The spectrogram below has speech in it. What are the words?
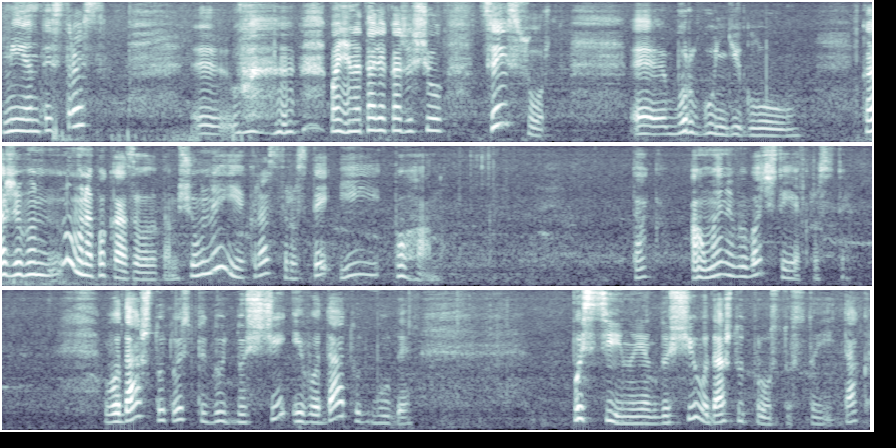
мій антистрес, е, пані Наталя каже, що цей сорт е, Бургунді Глоу, каже, вон, ну, вона показувала там, що в неї якраз росте і погано. Так? А у мене, ви бачите, як росте. Вода ж тут ось підуть дощі, і вода тут буде постійно, як дощі, вода ж тут просто стоїть, так?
